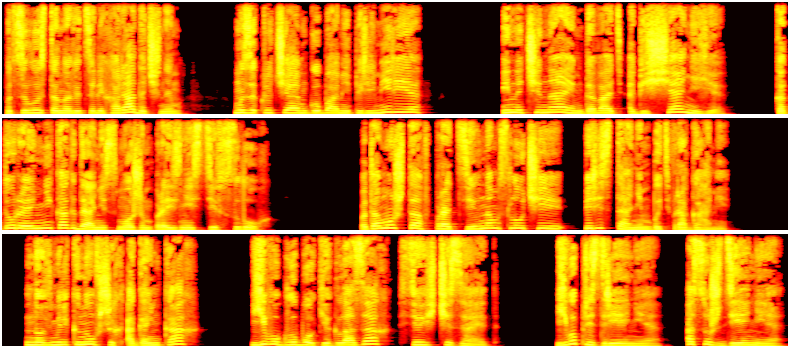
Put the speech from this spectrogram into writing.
Поцелуй становится лихорадочным, мы заключаем губами перемирие и начинаем давать обещание, которое никогда не сможем произнести вслух, потому что в противном случае перестанем быть врагами. Но в мелькнувших огоньках, его глубоких глазах все исчезает. Его презрение, осуждение,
